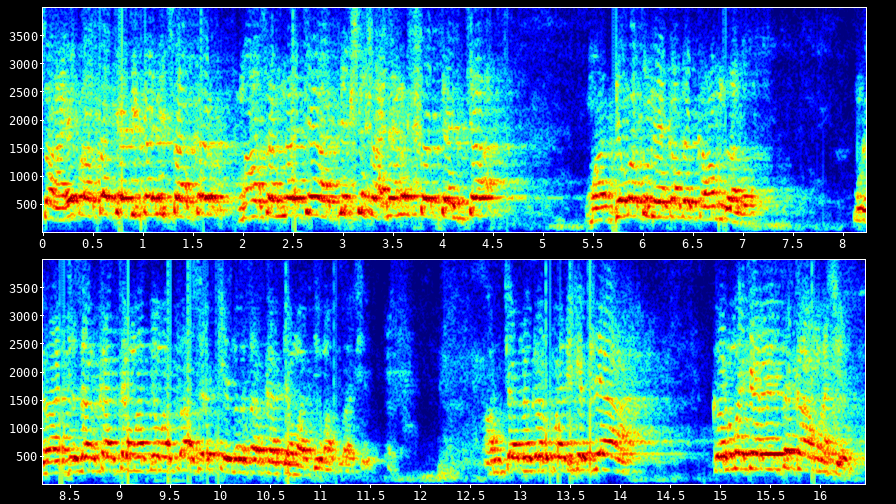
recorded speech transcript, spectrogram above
साहेब आता त्या ठिकाणी साखर महासंघाचे अध्यक्ष झाल्यानंतर त्यांच्या माध्यमातून एखादं काम झालं. मग राज्य सरकारच्या माध्यमातलं असेल केंद्र सरकारच्या माध्यमातलं असेल? आमच्या नगरपालिकेतल्या कर्मचाऱ्यांचं काम असेल.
